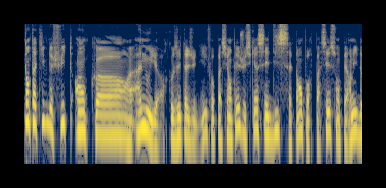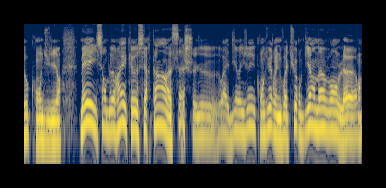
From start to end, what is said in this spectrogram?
Tentative de fuite encore à New York, aux États-Unis. Il faut patienter jusqu'à ses 17 ans pour passer son permis de conduire. Mais il semblerait que certains sachent euh, diriger et conduire une voiture bien avant l'heure.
